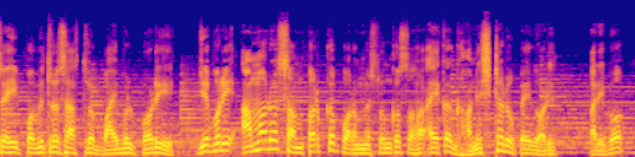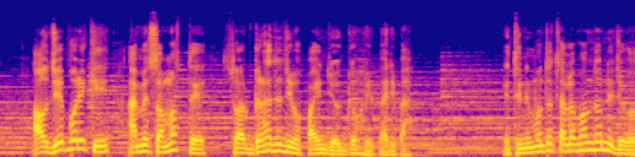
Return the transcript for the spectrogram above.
ସେହି ପବିତ୍ର ଶାସ୍ତ୍ର ବାଇବଲ ପଢ଼ି ଯେପରି ଆମର ସମ୍ପର୍କ ପରମେଶ୍ୱରଙ୍କ ସହ ଏକ ଘନିଷ୍ଠ ରୂପେ ଗଢ଼ି ପାରିବ ଆଉ ଯେପରିକି ଆମେ ସମସ୍ତେ ସ୍ୱର୍ଗରାଜ ଯିବା ପାଇଁ ଯୋଗ୍ୟ ହୋଇପାରିବା। ଏଥି ନିମନ୍ତେ ଚାଲ ବନ୍ଧୁ ନିଜକୁ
